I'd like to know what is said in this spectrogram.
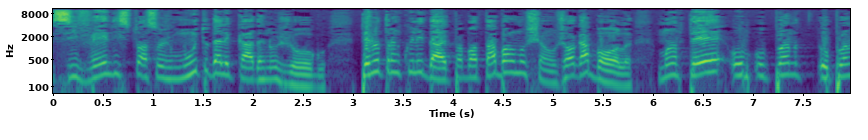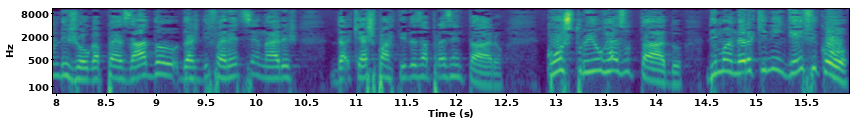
Se vende em situações muito delicadas no jogo, tendo tranquilidade para botar a bola no chão, jogar a bola, manter o, o plano, o plano de jogo, apesar do- das diferentes cenários da- que as partidas apresentaram. Construir o resultado de maneira que ninguém ficou.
